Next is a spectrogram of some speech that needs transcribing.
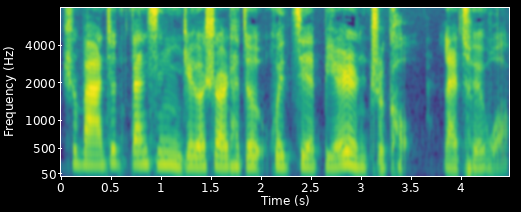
是吧？就担心你这个事儿，她就会借别人之口来催我。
